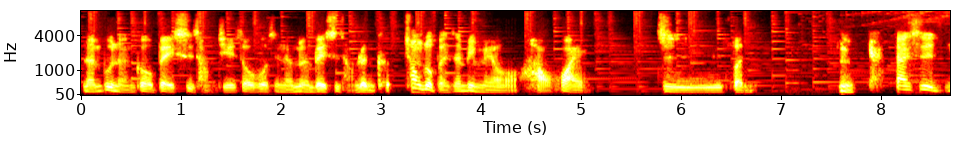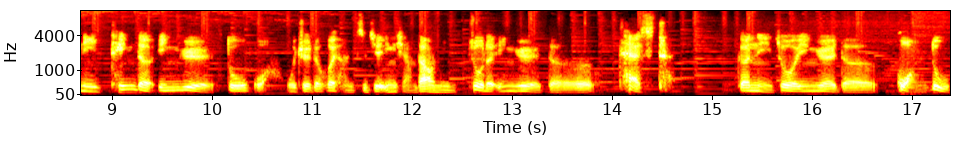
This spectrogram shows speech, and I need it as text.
能不能够被市场接受，或是能不能被市场认可。创作本身并没有好坏之分，嗯，但是你听的音乐多寡，我觉得会很直接影响到你做的音乐的 test，跟你做音乐的广度，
